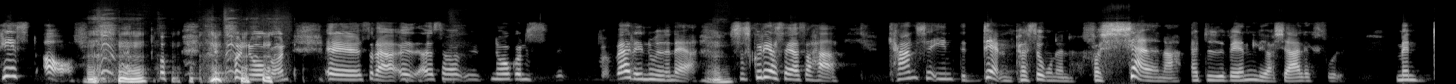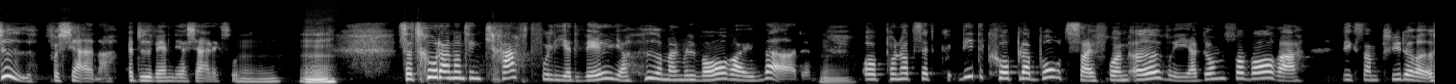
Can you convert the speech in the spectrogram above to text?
pissed off mm. på, på, någon, eh, sådär, eh, alltså någons, vad det nu än är, mm. så skulle jag säga så här, kanske inte den personen förtjänar att du är vänlig och kärleksfull. Men du förtjänar att du är vänlig och kärleksfull. Mm. Mm. Så jag tror det är någonting kraftfullt i att välja hur man vill vara i världen. Mm. Och på något sätt lite koppla bort sig från övriga. De får vara liksom prydderöv.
